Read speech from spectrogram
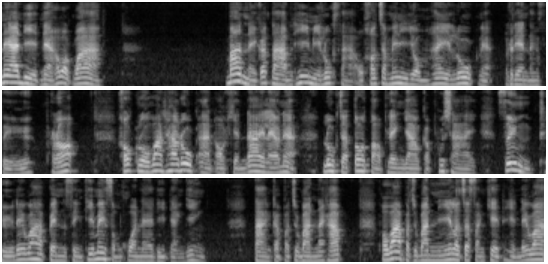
ในอดีตเนี่ยเขาบอกว่า บ้านไหนก็ตามที่มีลูกสาวเขาจะไม่นิยมให้ลูกเนี่ยเรียนหนังสือ เพราะเขากลัวว่าถ้าลูกอ่านออกเขียนได้แล้วเนี่ย ลูกจะโต้ตอบเพลงยาวกับผู้ชาย ซึ่งถือได้ว่าเป็นสิ่งที่ไม่สมควรในอดีตอย่างยิ่ง ต่างกับปัจจุบันนะครับ เพราะว่าปัจจุบันนี้เราจะสังเกตเห็นได้ว่า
